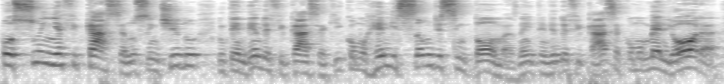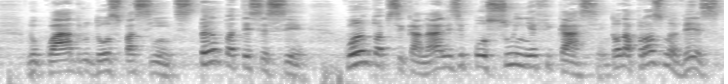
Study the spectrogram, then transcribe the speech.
possuem eficácia, no sentido, entendendo eficácia aqui como remissão de sintomas, né? entendendo eficácia como melhora no quadro dos pacientes. Tanto a TCC quanto a psicanálise possuem eficácia. Então, da próxima vez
